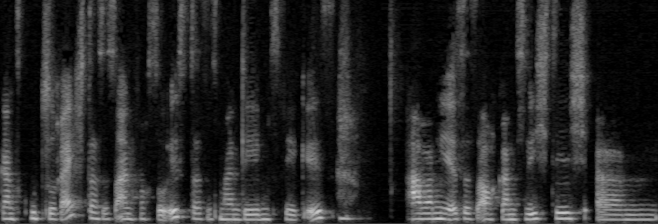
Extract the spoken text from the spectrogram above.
ganz gut zurecht, dass es einfach so ist, dass es mein Lebensweg ist. Aber mir ist es auch ganz wichtig, ähm,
